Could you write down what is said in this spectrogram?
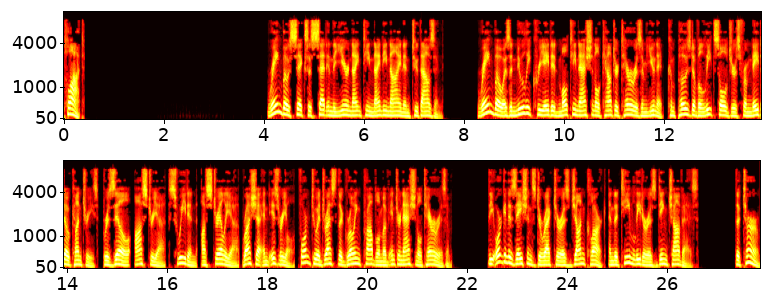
Plot Rainbow Six is set in the year 1999 and 2000. Rainbow is a newly created multinational counter-terrorism unit, composed of elite soldiers from NATO countries, Brazil, Austria, Sweden, Australia, Russia and Israel, formed to address the growing problem of international terrorism. The organization's director is John Clark, and the team leader is Ding Chavez. The term,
